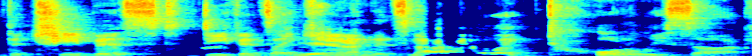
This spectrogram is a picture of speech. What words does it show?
the cheapest defense I can Yeah. that's not going to like totally suck.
